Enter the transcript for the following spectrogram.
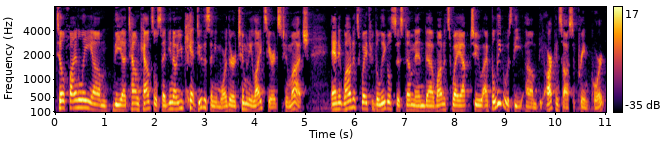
till finally um, the uh, town council said, "You know, you can't do this anymore. There are too many lights here. It's too much." And it wound its way through the legal system and uh, wound its way up to, I believe it was the um, the Arkansas Supreme Court,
